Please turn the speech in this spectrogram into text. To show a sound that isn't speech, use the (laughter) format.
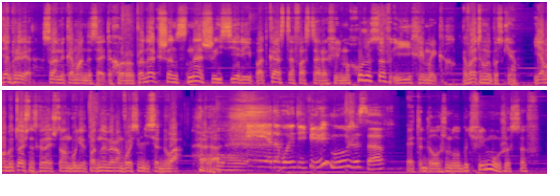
Всем привет! С вами команда сайта Horror Productions с нашей серией подкастов о старых фильмах ужасов и их ремейках. В этом выпуске я могу точно сказать, что он будет под номером 82. (laughs) И это будет не фильм ужасов. Это должен был быть фильм ужасов.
